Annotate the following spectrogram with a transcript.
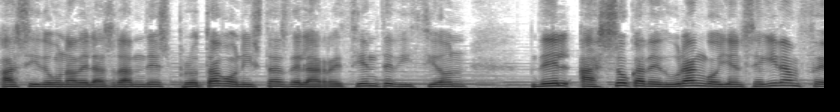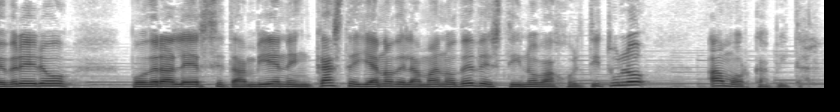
ha sido una de las grandes protagonistas de la reciente edición del Asoka de Durango y enseguida en febrero podrá leerse también en castellano de la mano de Destino bajo el título Amor Capital.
